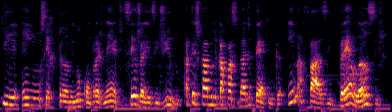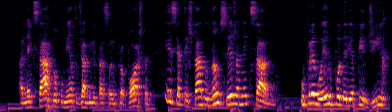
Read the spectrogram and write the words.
que em um certame no Comprasnet seja exigido atestado de capacidade técnica e na fase pré-lances, anexar documento de habilitação e proposta, esse atestado não seja anexado. O pregoeiro poderia pedir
